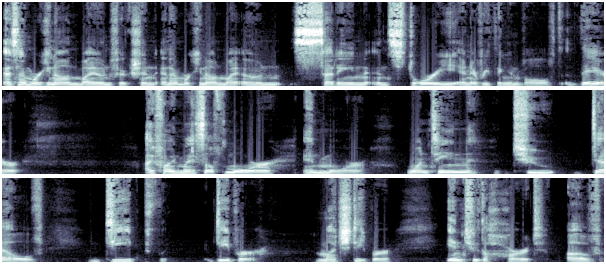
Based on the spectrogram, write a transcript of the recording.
as I'm working on my own fiction and I'm working on my own setting and story and everything involved there, I find myself more and more wanting to delve deep, deeper, much deeper into the heart of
